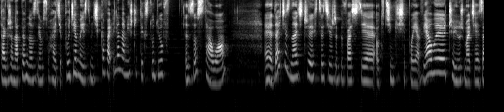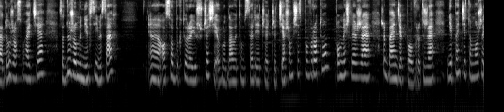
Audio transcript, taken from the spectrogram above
Także na pewno z nią, słuchajcie, pójdziemy. Jestem ciekawa, ile nam jeszcze tych studiów zostało. E, Dajcie znać, czy chcecie, żeby właśnie odcinki się pojawiały, czy już macie za dużo, słuchajcie, za dużo mnie w Simsach. E, Osoby, które już wcześniej oglądały tą serię, czy, czy cieszą się z powrotu, bo myślę, że, że będzie powrót, że nie będzie to może,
